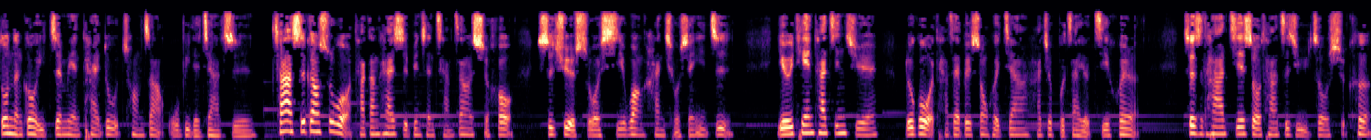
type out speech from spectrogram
都能够以正面态度创造无比的价值。查尔斯告诉我，他刚开始变成残障的时候，失去了所有希望和求生意志。有一天，他惊觉，如果他再被送回家，他就不再有机会了。这是他接受他自己宇宙时刻。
